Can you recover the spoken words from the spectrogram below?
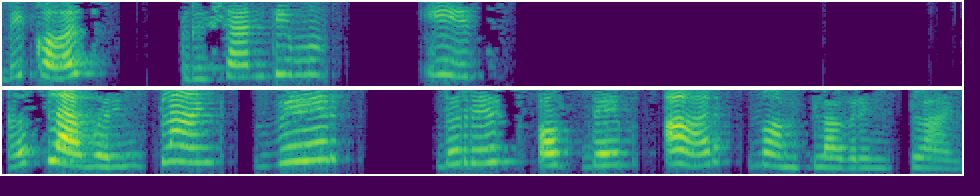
Because chrysanthemum is a flowering plant where the rest of them are non flowering plant.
